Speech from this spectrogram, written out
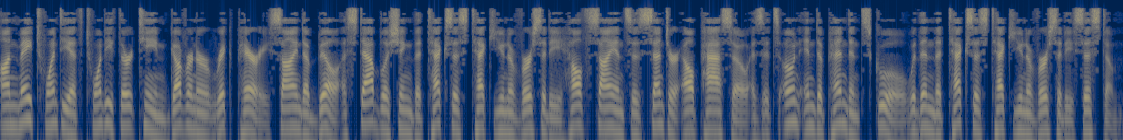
On May 20, 2013, Governor Rick Perry signed a bill establishing the Texas Tech University Health Sciences Center El Paso as its own independent school within the Texas Tech University system.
